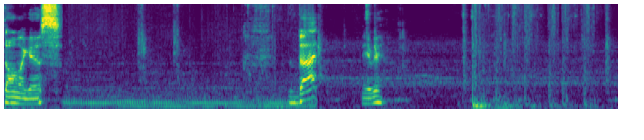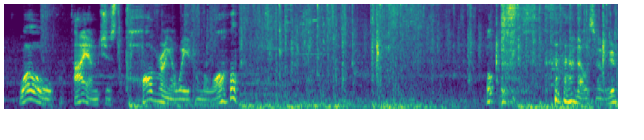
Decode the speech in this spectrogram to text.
dumb, I guess. That... Maybe. Whoa. I am just hovering away from the wall. oh, that was so weird.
